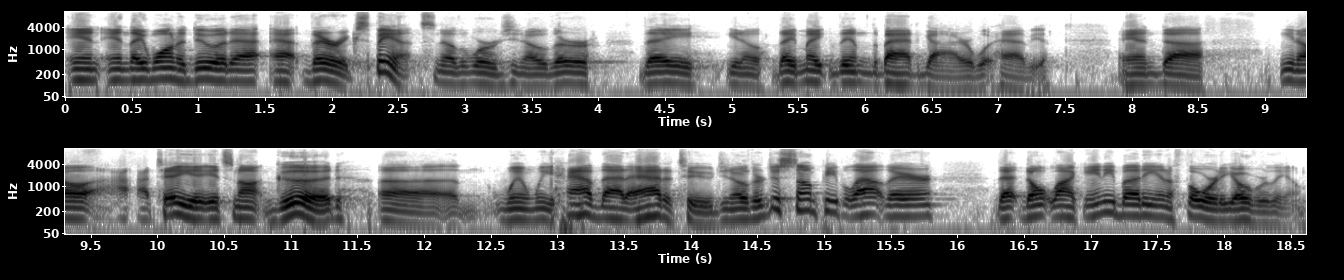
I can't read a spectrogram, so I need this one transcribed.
and, and they want to do it at, at their expense. In other words, you know, they're, they, you know, they make them the bad guy or what have you. And, uh, you know, I, I, tell you, it's not good uh, when we have that attitude. You know, there are just some people out there that don't like anybody in authority over them.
